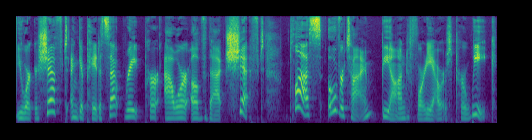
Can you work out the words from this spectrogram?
You work a shift and get paid a set rate per hour of that shift, plus overtime beyond 40 hours per week.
